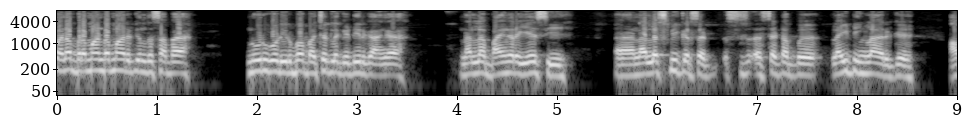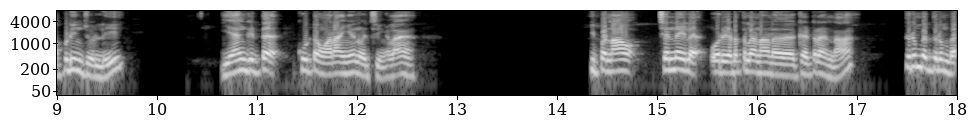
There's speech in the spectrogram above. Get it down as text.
வேணா பிரம்மாண்டமாக இருக்கு இந்த சபை? நூறு கோடி ரூபாய் பட்ஜெட்டில் கட்டியிருக்காங்க. நல்ல பயங்கர ஏசி நல்ல ஸ்பீக்கர் செட் செட்டப்பு லைட்டிங்லாம் இருக்கு. அப்படின்னு சொல்லி என்கிட்ட கூட்டம் வராங்கன்னு வச்சிங்களேன். இப்போ நான் சென்னையில் ஒரு இடத்துல நான் கட்டுறேன்னா திரும்ப திரும்ப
